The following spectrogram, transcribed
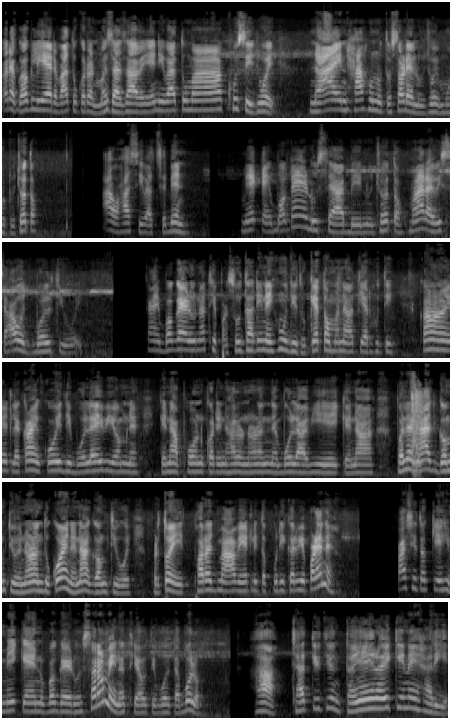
અરે ગગલી યાર, વાતું કરવાની મજા જ આવે. એની વાતોમાં ખુશી જ હોય. ના એને હાહુનું તો સડેલું જ હોય મોટું જોતો. આવો, હાસી વાત છે, બેન. મેં કંઈ બગાડ્યું છે આ બેનું, જોતો. મારા વિશે આવું જ બોલતી હોય. કાંઈ બગાડ્યું નથી, પણ સુધારીને શું દીધું? કે તો મને અત્યાર સુધી. કાંઈ એટલે કાંઈ કોઈ દી બોલાવી અમને કે ના ફોન કરીને હાલો નણંદને બોલાવીએ કે ના. ભલે ના જ ગમતી હોય, નણંદ કોઈ ને ના ગમતી હોય, પણ તોય ફરજમાં આવે એટલી તો પૂરી કરવી પડે ને? પાછી તો કે મેં કે એનું બગાડ્યું, શરમે નથી આવતી બોલતા. બોલો. હા જાતી હતી તૈયાર રહી કે નહીં હારી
